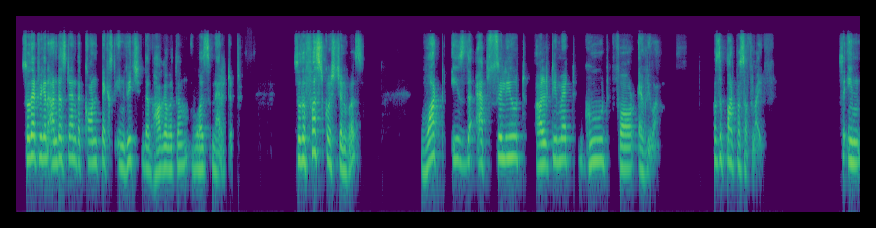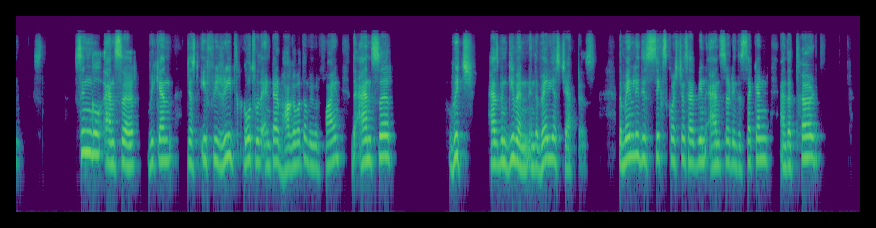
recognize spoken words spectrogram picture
so that we can understand the context in which the Bhagavatam was narrated. So the first question was What is the absolute ultimate good for everyone. What's the purpose of life? So, in single answer, we can just, if we read, go through the entire Bhagavatam, we will find the answer which has been given in the various chapters. The mainly these six questions have been answered in the second and the third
